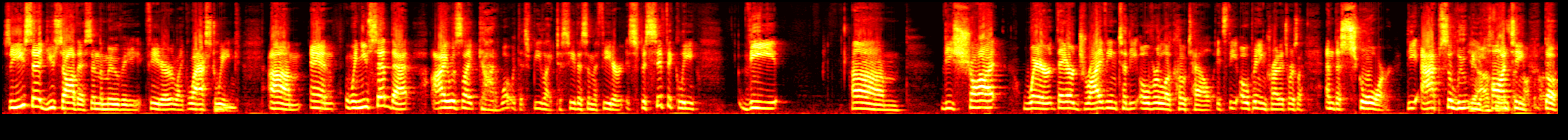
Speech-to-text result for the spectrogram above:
So you said you saw this in the movie theater like last week, um, and when you said that, I was like, God, what would this be like to see this in the theater? Specifically, the um, the shot where they are driving to the Overlook Hotel. It's the opening credits where it's like, and the score, the absolutely Yeah, I was gonna haunting, the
